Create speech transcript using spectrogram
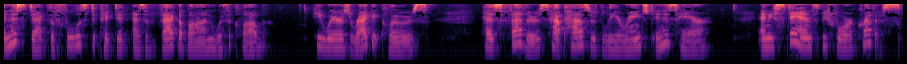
In this deck, the fool is depicted as a vagabond with a club. He wears ragged clothes, has feathers haphazardly arranged in his hair, and he stands before a crevice.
